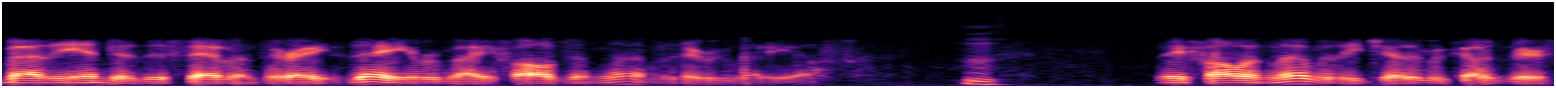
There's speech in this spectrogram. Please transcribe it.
by the end of the seventh or eighth day, everybody falls in love with everybody else. Hmm. They fall in love with each other because they're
